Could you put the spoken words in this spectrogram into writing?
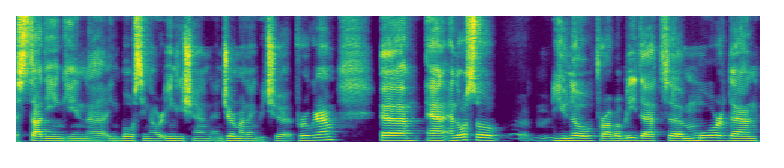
studying in in both in our English and, and German language program, um, and, and also you know probably that uh, more than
